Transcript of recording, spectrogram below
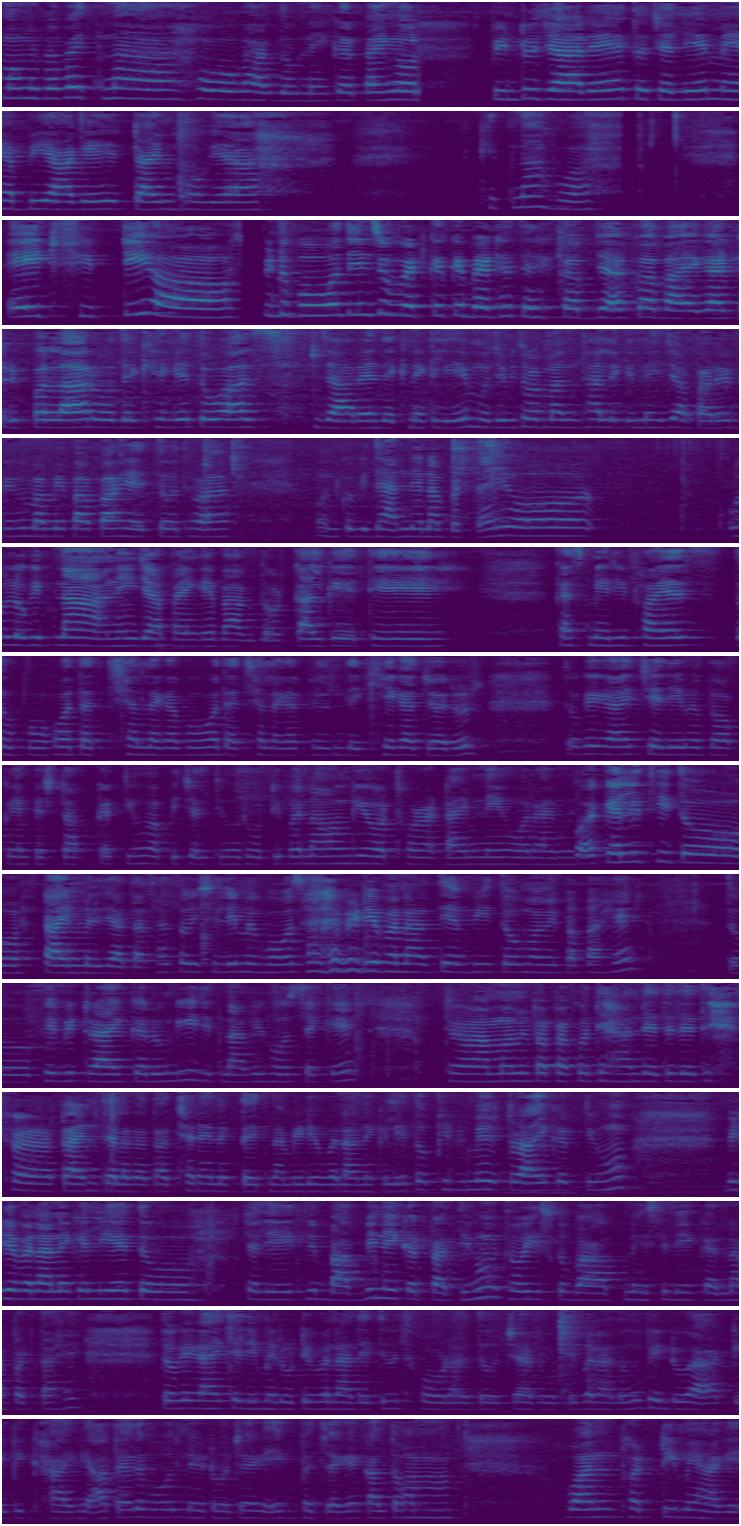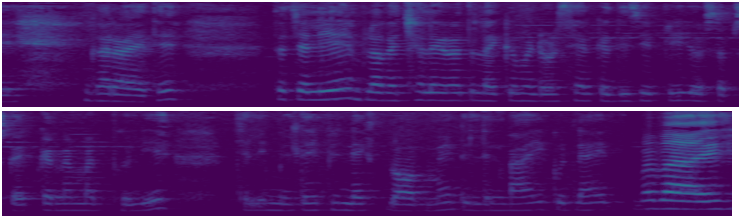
मम्मी पापा इतना वो भाग दौड़ नहीं कर पाएँगे और पिंटू जा रहे तो चलिए मैं अभी आगे टाइम हो गया। कितना हुआ? एट फिफ्टी और पिंटू बहुत दिन से वेट करके बैठे थे, कब जा, कब आएगा ट्रिपल आर वो देखेंगे तो आज जा रहे हैं देखने के लिए। मुझे भी थोड़ा मन था, लेकिन नहीं जा पा रहे क्योंकि मम्मी पापा है तो थोड़ा उनको भी ध्यान देना पड़ता है और वो लोग इतना नहीं जा पाएँगे भाग दौड़ कल गए थे कश्मीरी फाइल्स तो बहुत अच्छा लगा, बहुत अच्छा लगा फ़िल्म देखिएगा ज़रूर। तो ओके गाइस चलिए मैं ब्लॉग कहीं पे स्टॉप करती हूँ, अभी चलती हूँ, रोटी बनाऊँगी और थोड़ा टाइम नहीं हो रहा है मुझे। अकेली थी तो टाइम मिल जाता था तो इसलिए मैं बहुत सारा वीडियो बनाती अभी तो मम्मी पापा है तो फिर भी ट्राई करूँगी जितना भी हो सके। तो मम्मी पापा को ध्यान देते देते थोड़ा टाइम चला जाता अच्छा नहीं लगता इतना वीडियो बनाने के लिए तो फिर भी मैं ट्राई करती हूँ। वीडियो बनाने के लिए तो चलिए इतनी बात भी नहीं कर पाती हूँ तो इसको बात में इसलिए करना पड़ता है। तो क्या गाय, चलिए मैं रोटी बना देती हूँ, थोड़ा दो चार रोटी बना दूँगी पिंटू आके भी खाएँगे। आता है तो बहुत लेट हो जाएगा, एक बज जाएगा। कल तो हम वन थर्टी में आ गए घर आए थे। तो चलिए ब्लॉग अच्छा लग रहा है तो लाइक कमेंट और शेयर कर दीजिए प्लीज़ और सब्सक्राइब करना मत भूलिए। चलिए मिलते हैं फिर नेक्स्ट ब्लॉग में। Till then bye good night bye bye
